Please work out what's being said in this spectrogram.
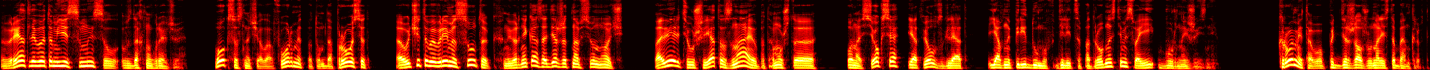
«Вряд ли в этом есть смысл», — вздохнул Реджи. Окса сначала оформят, потом допросят, а учитывая время суток, наверняка задержат на всю ночь. Поверьте уж, я-то знаю, потому что... Он осекся и отвел взгляд, явно передумав делиться подробностями своей бурной жизни. Кроме того, поддержал журналиста Бэнкрофт,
